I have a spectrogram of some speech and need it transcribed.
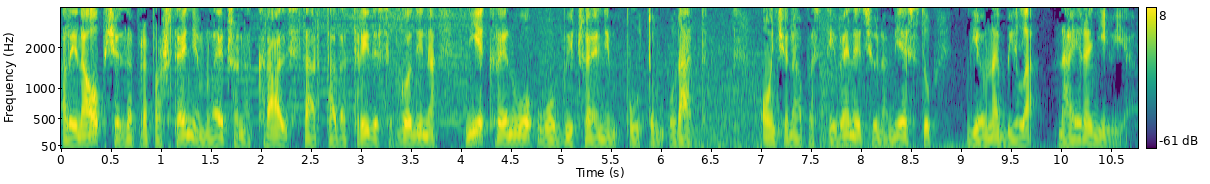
Ali na opće zaprepaštenje Mlečana kralj star tada 30 godina nije krenuo uobičajenim putom u rat. On će napasti Veneciju na mjestu gdje ona bila najranjivija.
